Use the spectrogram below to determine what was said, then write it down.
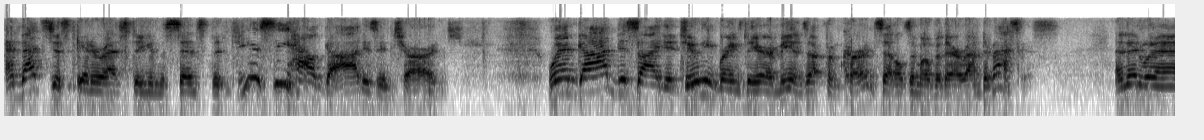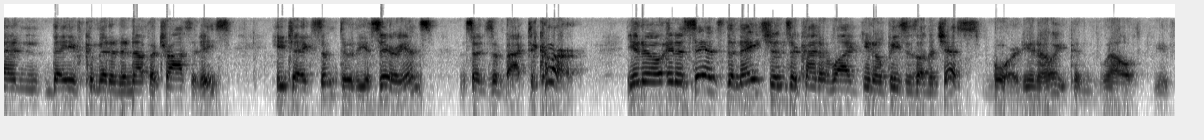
And that's just interesting in the sense that do you see how God is in charge? When God decided to, he brings the Arameans up from Kir and settles them over there around Damascus. And then when they've committed enough atrocities, he takes them through the Assyrians and sends them back to Kir. You know, in a sense, the nations are kind of like, you know, pieces on the chessboard. You know, you can, well, you've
